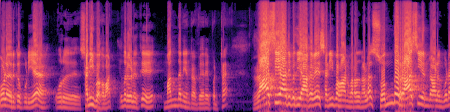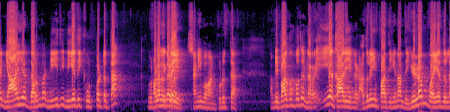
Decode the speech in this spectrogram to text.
போல இருக்கக்கூடிய ஒரு சனி பகவான். இவர்களுக்கு மந்தன் என்ற பெயரை பெற்ற ராசியாதிபதியாகவே சனி பகவான் வர்றதுனால சொந்த ராசி என்றாலும் கூட நியாய தர்ம நீதி நியதிக்கு உட்பட்டு தான் பலன்களை சனி பகவான் கொடுத்தார். அப்படி பார்க்கும்போது நிறைய காரியங்கள் அதுலயும் பார்த்தீங்கன்னா அந்த இளம் வயதுல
